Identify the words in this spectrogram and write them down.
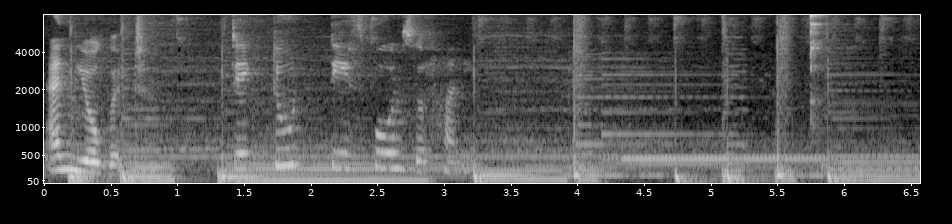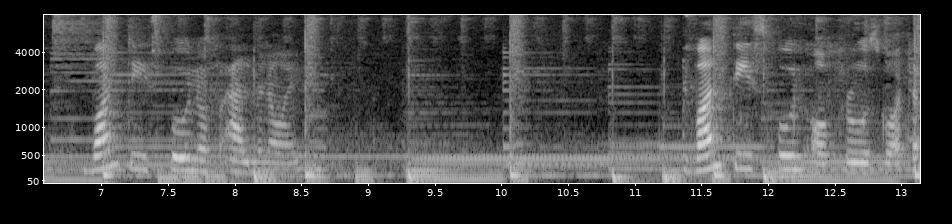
and yogurt. Take 2 teaspoons of honey, 1 teaspoon of almond oil, 1 teaspoon of rose water,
